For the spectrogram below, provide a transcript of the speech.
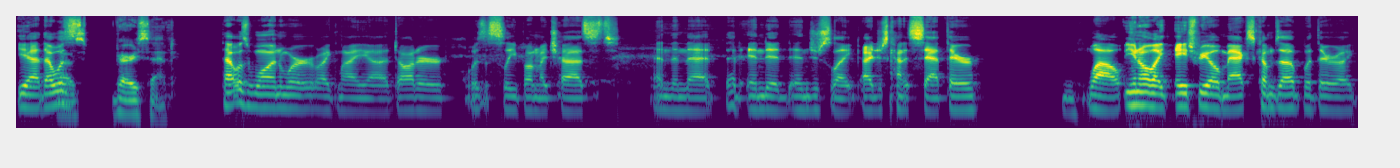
Yeah, that That was was very sad. That was one where like my uh, daughter was asleep on my chest, and then that that ended, and just like I just kind of sat there. Mm. Wow, you know, like HBO Max comes up with their like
